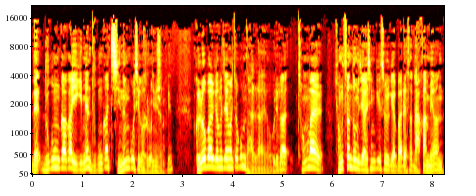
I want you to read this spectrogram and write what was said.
네, 누군가가 이기면 누군가 지는 곳이거든요. 그렇죠. 여긴. 글로벌 경쟁은 조금 달라요. 우리가 음. 정말 경천동지와 신기술 개발해서 나가면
